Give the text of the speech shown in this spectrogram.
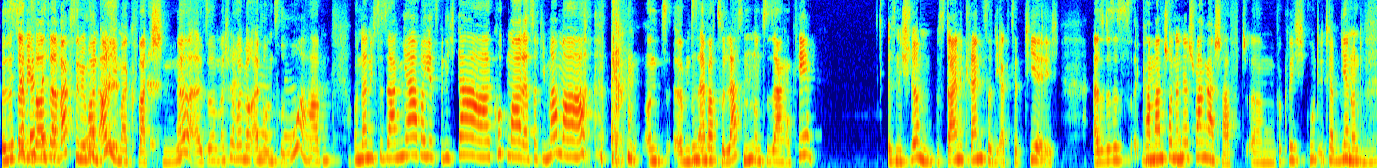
Das ist doch wie bei uns Erwachsenen, wir wollen auch nicht immer quatschen, ne? Also manchmal wollen wir auch einfach unsere Ruhe haben und dann nicht zu sagen, ja, aber jetzt bin ich da, guck mal, da ist doch die Mama und ähm, das mhm. einfach zu lassen und zu sagen, okay, ist nicht schlimm, ist deine Grenze, die akzeptiere ich. Also das ist, kann man schon in der Schwangerschaft ähm, wirklich gut etablieren und mhm.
